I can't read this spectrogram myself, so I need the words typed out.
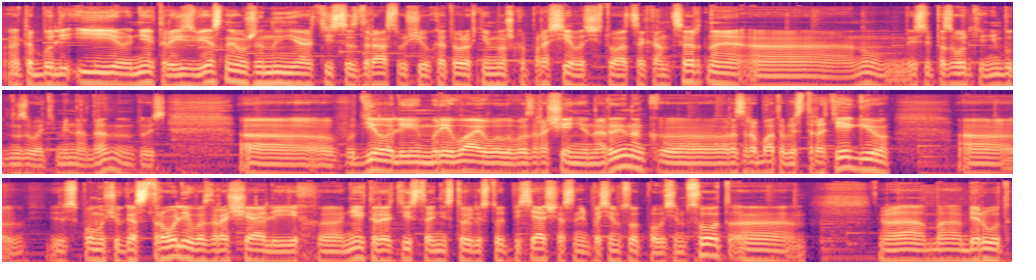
Это были и некоторые известные уже ныне артисты, здравствующие, у которых немножко просела ситуация концертная. Э, ну, если позволите, не буду называть имена, да, ну, то есть э, делали им ревайвал и возвращение на рынок, э, разрабатывали стратегию, с помощью гастролей возвращали их. Некоторые артисты, они стоили 150, сейчас они по 700, по 800 берут.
